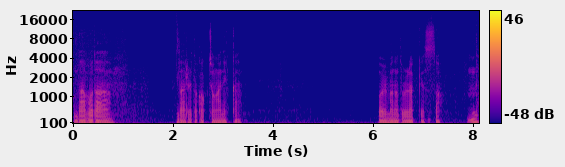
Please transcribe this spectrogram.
나보다 나를 더 걱정하니까 얼마나 놀랐겠어. 응?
